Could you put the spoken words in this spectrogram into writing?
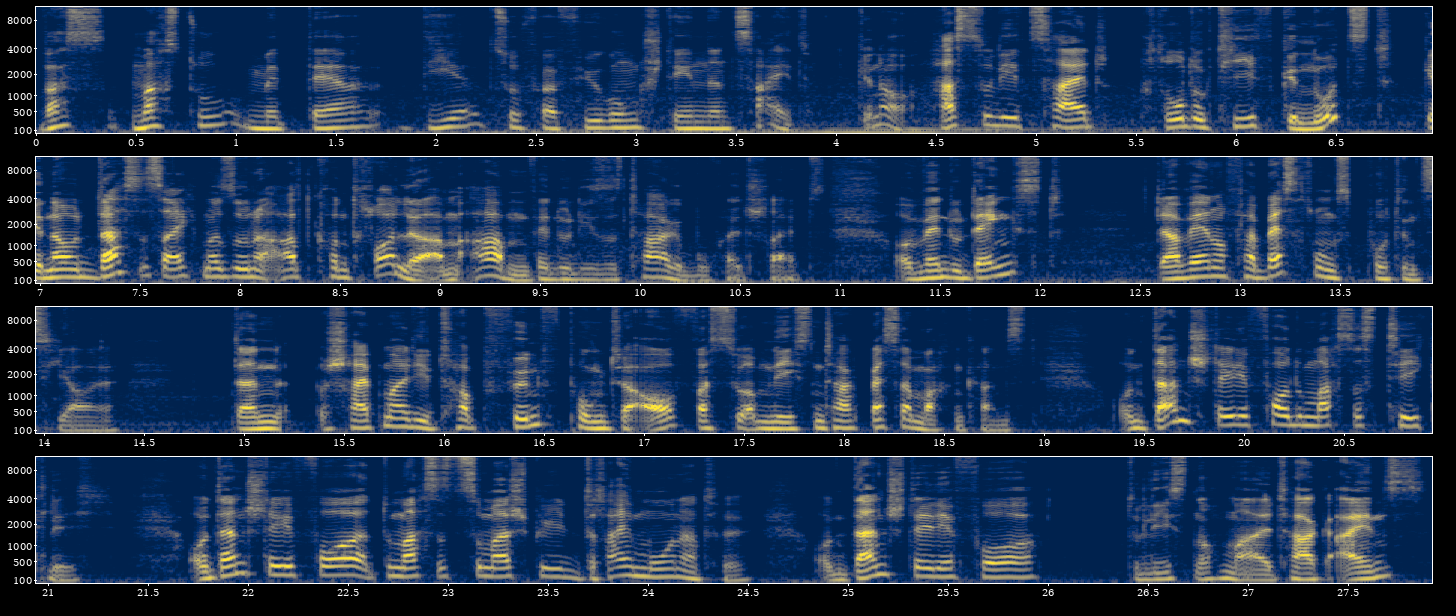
was machst du mit der dir zur Verfügung stehenden Zeit? Genau. Hast du die Zeit produktiv genutzt? Genau das ist, sag ich mal, so eine Art Kontrolle am Abend, wenn du dieses Tagebuch halt schreibst. Und wenn du denkst, da wäre noch Verbesserungspotenzial, dann schreib mal die Top 5 Punkte auf, was du am nächsten Tag besser machen kannst. Und dann stell dir vor, du machst es täglich. Und dann stell dir vor, du machst es zum Beispiel drei Monate. Und dann stell dir vor, du liest nochmal Tag 1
